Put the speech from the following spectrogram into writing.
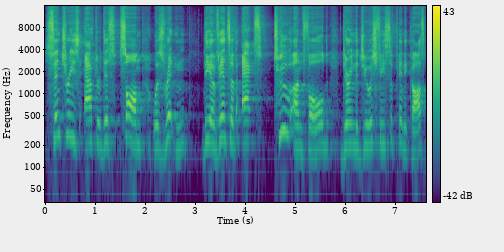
centuries after this psalm was written, the events of Acts 2 unfold during the Jewish Feast of Pentecost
